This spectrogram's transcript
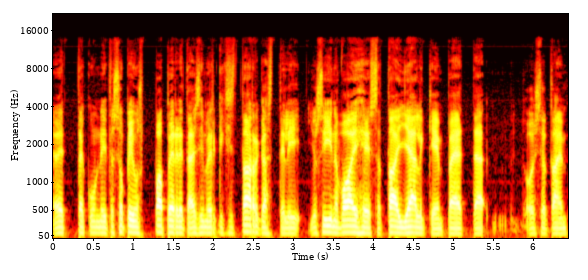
että kun niitä sopimuspapereita esimerkiksi tarkasteli jo siinä vaiheessa tai jälkeenpäin, että olisi jotain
